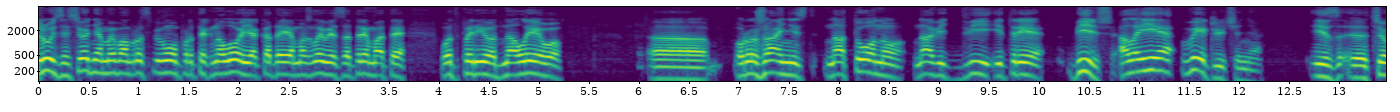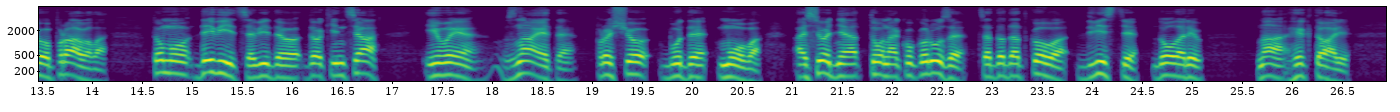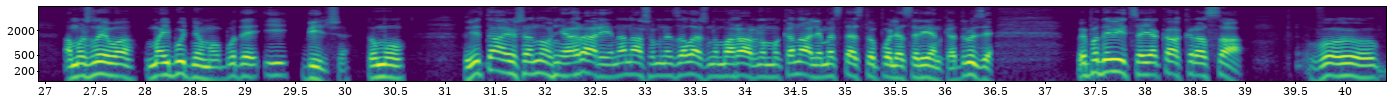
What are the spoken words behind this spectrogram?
Друзі, сьогодні ми вам розповімо про технологію, яка дає можливість отримати от період наливу е, урожайність на тонну, навіть 2 і 3 більше. Але є виключення із е, цього правила. Тому дивіться відео до кінця, і ви знаєте, про що буде мова. А сьогодні тонна кукурузи це додатково 200 доларів на гектарі. А можливо, в майбутньому буде і більше. Тому вітаю, шановні аграрії, на нашому незалежному аграрному каналі Мистецтво Поля Сирієнка. Друзі, ви подивіться, яка краса. В...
